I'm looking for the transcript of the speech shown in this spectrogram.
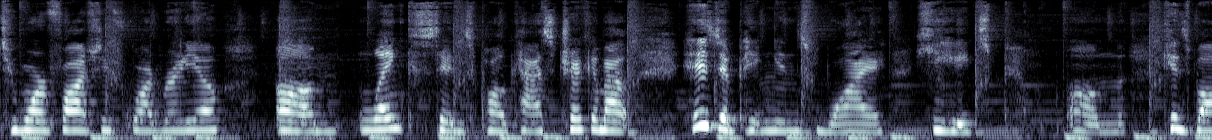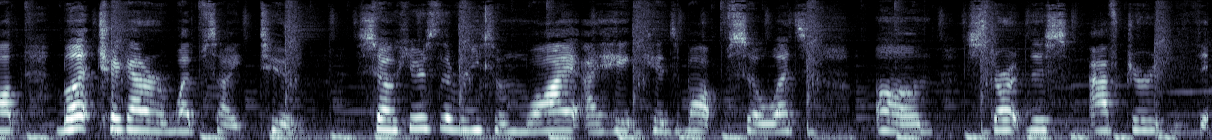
to More Five C Squad Radio, um, Langston's podcast. Check him out. His opinions why he hates um, Kidz Bop, but check out our website too. So here's the reason why I hate Kidz Bop. So let's um, start this after this.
